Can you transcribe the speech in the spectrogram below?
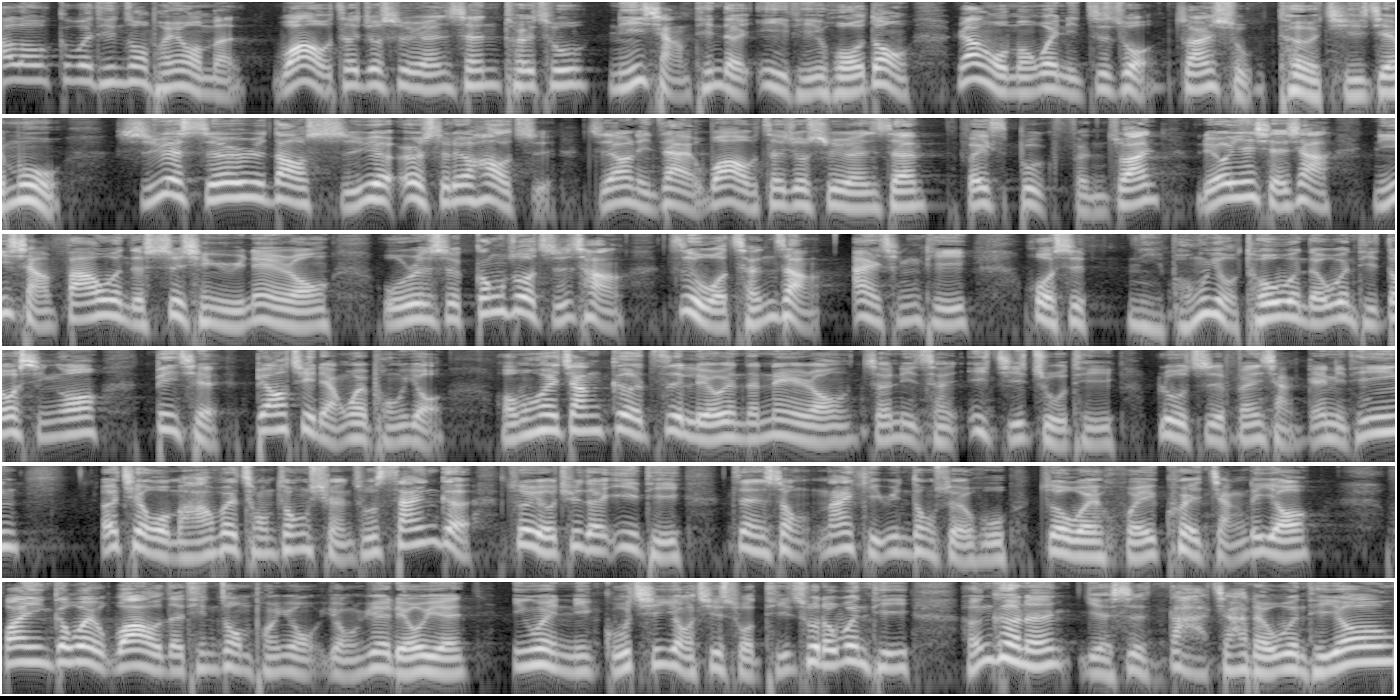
Hello，各位听众朋友们，哇哦，这就是人生推出你想听的议题活动，让我们为你制作专属特辑节目。十月十二日到十月二十六号止，只要你在哇哦，这就是人生 Facebook 粉专留言写下你想发问的事情与内容，无论是工作职场、自我成长、爱情题，或是你朋友托问的问题都行哦，并且标记两位朋友，我们会将各自留言的内容整理成一集主题，录制分享给你听。而且我们还会从中选出三个最有趣的议题，赠送 Nike 运动水壶作为回馈奖励哦！欢迎各位哇哦的听众朋友踊跃留言，因为你鼓起勇气所提出的问题，很可能也是大家的问题哦。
